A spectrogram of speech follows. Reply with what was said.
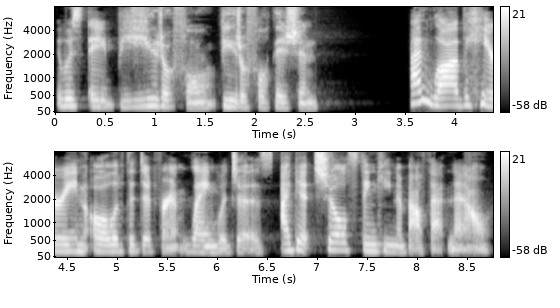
It was a beautiful, beautiful vision. I love hearing all of the different languages. I get chills thinking about that now.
